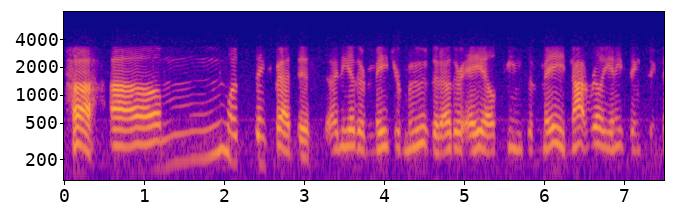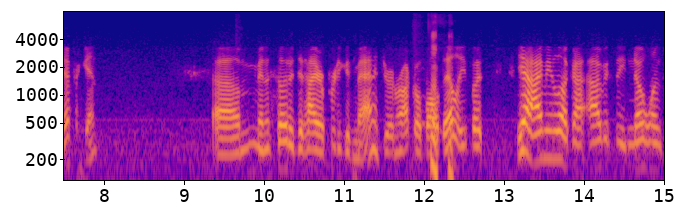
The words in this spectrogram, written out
Huh. Um let's think about this. Any other major moves that other AL teams have made? Not really anything significant. Um, Minnesota did hire a pretty good manager in Rocco Baldelli, but yeah, I mean, look, obviously no one's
